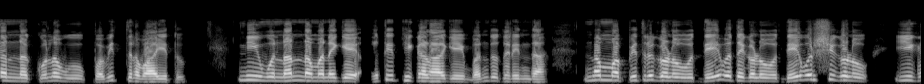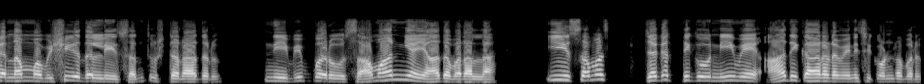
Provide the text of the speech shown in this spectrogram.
ನನ್ನ ಕುಲವು ಪವಿತ್ರವಾಯಿತು. ನೀವು ನನ್ನ ಮನೆಗೆ ಅತಿಥಿಗಳಾಗಿ ಬಂದುದರಿಂದ ನಮ್ಮ ಪಿತೃಗಳು, ದೇವತೆಗಳು, ದೇವರ್ಷಿಗಳು ಈಗ ನಮ್ಮ ವಿಷಯದಲ್ಲಿ ಸಂತುಷ್ಟರಾದರು. ನೀವಿಬ್ಬರು ಸಾಮಾನ್ಯಯಾದವರಲ್ಲ. ಈ ಸಮಸ್ತ ಜಗತ್ತಿಗೂ ನೀವೇ ಆದಿ ಕಾರಣವೆನಿಸಿಕೊಂಡವರು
